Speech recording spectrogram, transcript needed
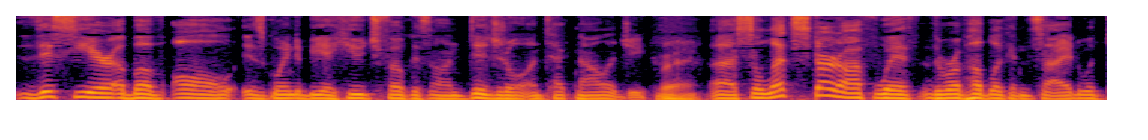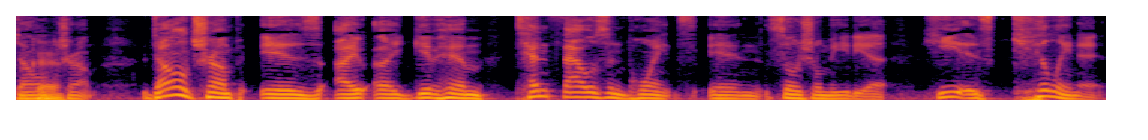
this year above all is going to be a huge focus on digital and technology. Right. Uh, so let's start off with the Republican side with Donald Okay. Trump. Donald Trump is I, I give him ten thousand points in social media. He is killing it.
